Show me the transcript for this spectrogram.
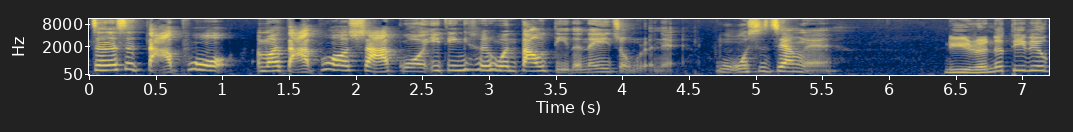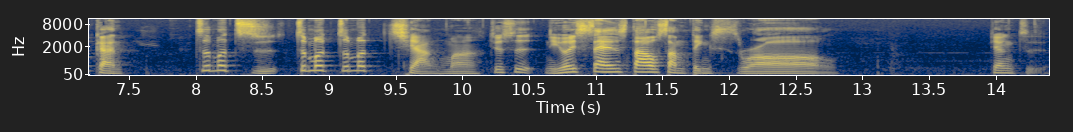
真的是打破什么打破砂锅，一定是问到底的那一种人哎，我我是这样哎，女人的第六感这么直，这么这么强吗？就是你会 sense 到 something's wrong，这样子。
